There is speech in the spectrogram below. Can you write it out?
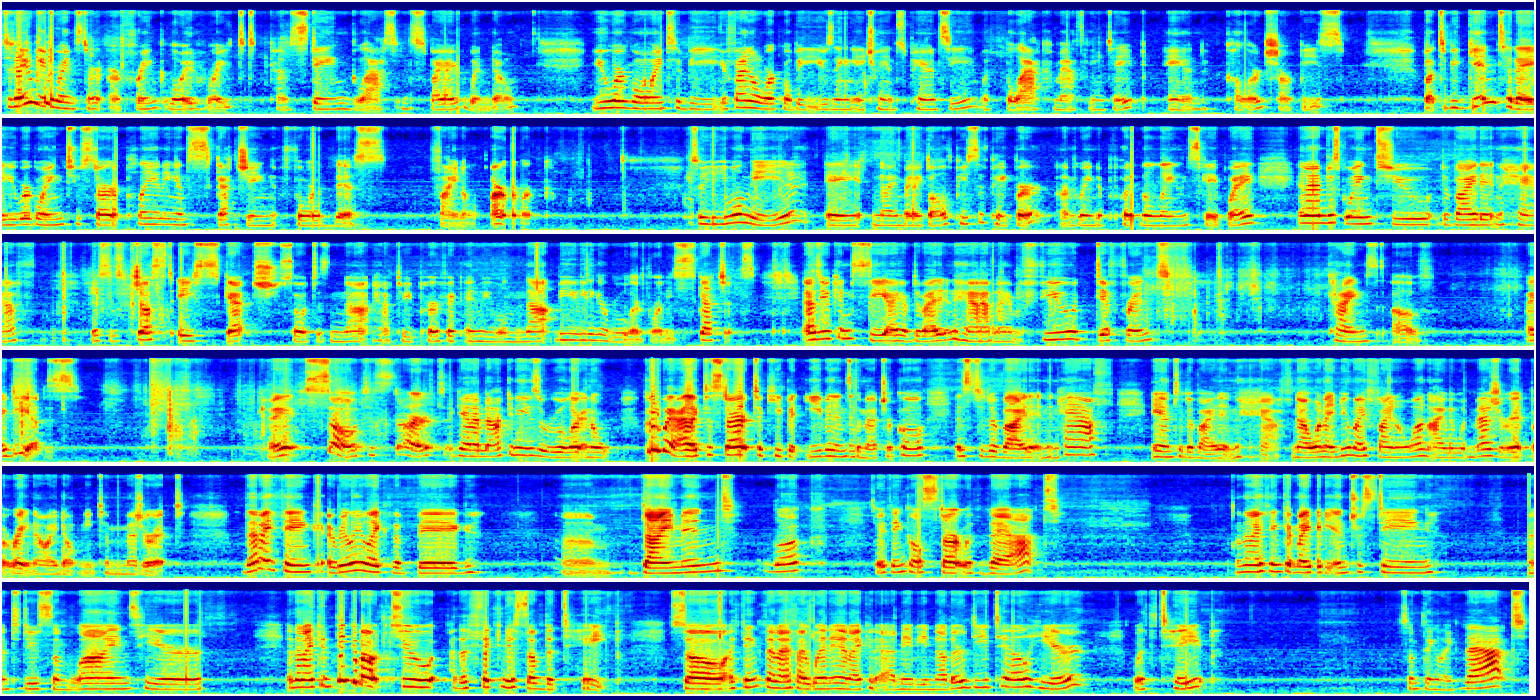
Today we are going to start our Frank Lloyd Wright kind of stained glass inspired window. You are going to be, your final work will be using a transparency with black masking tape and colored Sharpies. But to begin today, you are going to start planning and sketching for this final artwork. So you will need a 9 by 12 piece of paper. I'm going to put it the landscape way, and I'm just going to divide it in half. This is just a sketch, so it does not have to be perfect, and we will not be using a ruler for these sketches. As you can see, I have divided it in half, and I have a few different kinds of ideas. Okay, so to start, again, I'm not going to use a ruler, and a good way I like to start to keep it even and symmetrical is to divide it in half and to divide it in half. Now, when I do my final one, I would measure it, but right now I don't need to measure it. Then I think I really like the big um, diamond look, so I think I'll start with that. And then I think it might be interesting and to do some lines here. And then I can think about too the thickness of the tape. So I think then if I went in I could add maybe another detail here with tape. Something like that.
